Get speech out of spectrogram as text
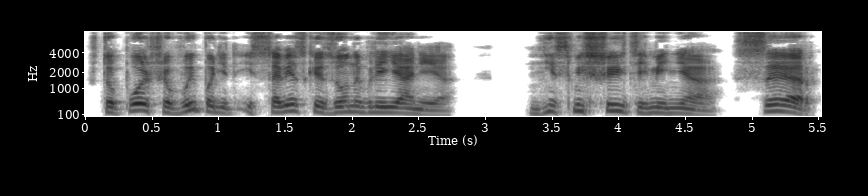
что Польша выпадет из советской зоны влияния. Не смешите меня, сэр.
